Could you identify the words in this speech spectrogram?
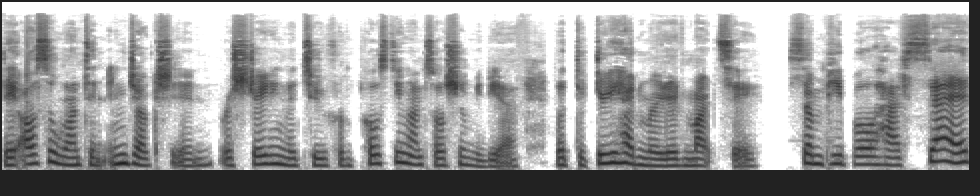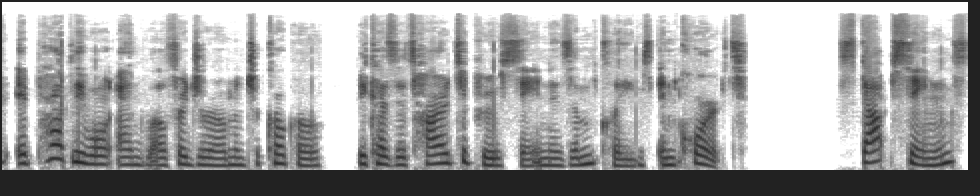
They also want an injunction restraining the two from posting on social media that the three had murdered Martse. Some people have said it probably won't end well for Jerome and Chikoko because it's hard to prove Satanism claims in court. Stop Sings,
